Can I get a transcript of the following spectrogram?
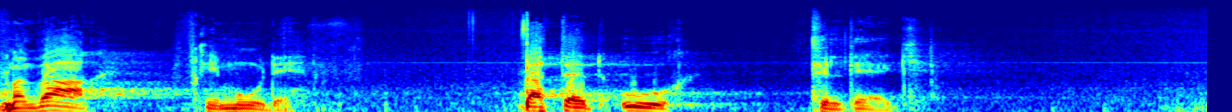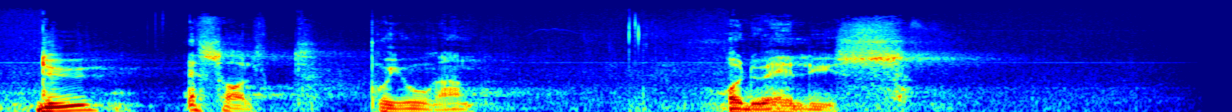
Men vær frimodig. Dette er et ord til deg. Du er salt på jorden, og du er lys.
